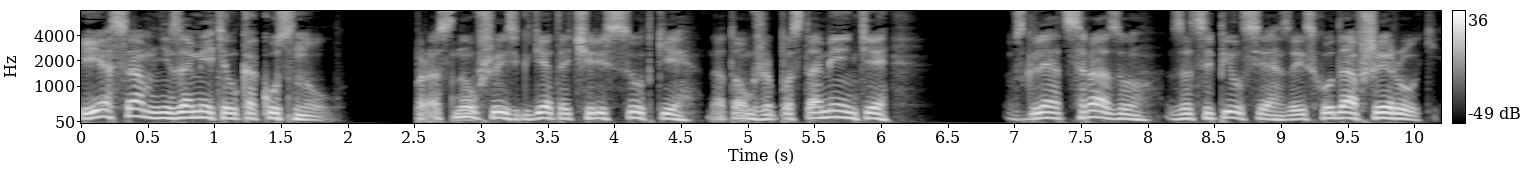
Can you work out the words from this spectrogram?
И я сам не заметил, как уснул. Проснувшись где-то через сутки на том же постаменте, взгляд сразу зацепился за исхудавшие руки.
